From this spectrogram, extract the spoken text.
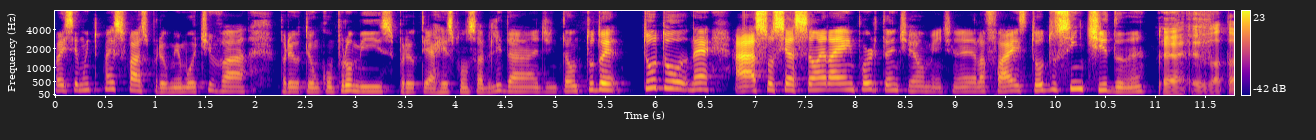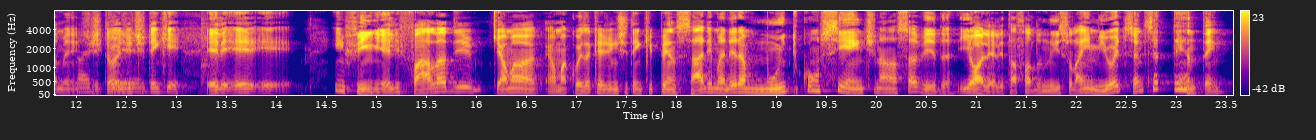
vai ser muito mais fácil para eu me motivar, para eu ter um compromisso, para eu ter a responsabilidade. Então tudo é tudo, né? A associação ela é importante realmente, né? Ela faz todo sentido, né? É, exatamente. Então a gente tem que ele, ele, enfim, ele fala de que é uma, é uma coisa que a gente tem que pensar de maneira muito consciente na nossa vida. E olha, ele está falando isso lá em 1870, hein?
